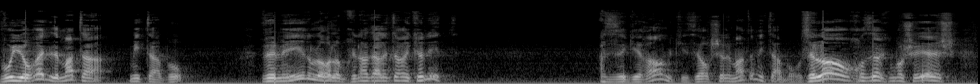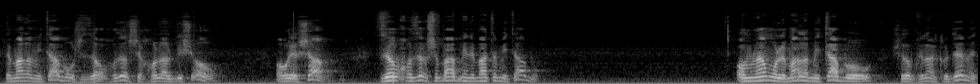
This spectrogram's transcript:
והוא יורד למטה מטאבור ומאיר לו לבחינה ד' הריקנית. אז זה גירעון, כי זה אור שלמטה מטבור. זה לא אור חוזר כמו שיש למעלה מטבור, שזה אור חוזר שיכול להלביש אור, אור ישר. זה אור חוזר שבא מלמטה מטבור. אמנם הוא למעלה מטבור של הבחינה הקודמת,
